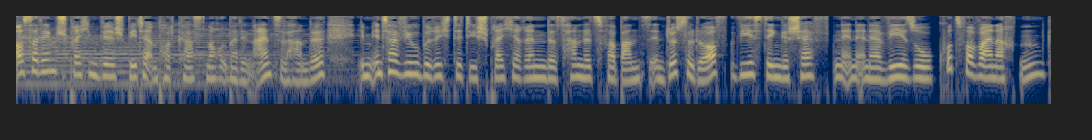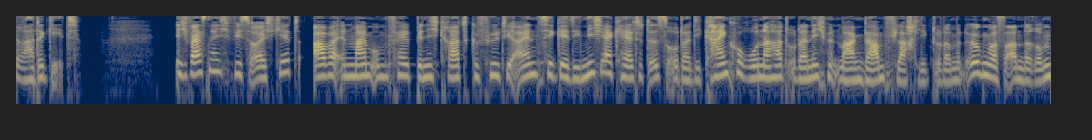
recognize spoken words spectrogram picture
Außerdem sprechen wir später im Podcast noch über den Einzelhandel. Im Interview berichtet die Sprecherin des Handelsverbands in Düsseldorf, wie es den Geschäften in NRW so kurz vor Weihnachten gerade geht. Ich weiß nicht, wie es euch geht, aber in meinem Umfeld bin ich gerade gefühlt die Einzige, die nicht erkältet ist oder die kein Corona hat oder nicht mit Magen-Darm flach liegt oder mit irgendwas anderem.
